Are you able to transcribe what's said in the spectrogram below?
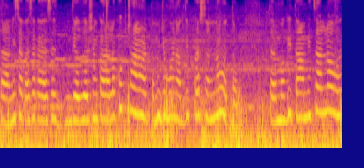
तर आणि सकाळ सकाळी असं देवदर्शन करायला खूप छान वाटतं. म्हणजे मन अगदी प्रसन्न होतं. तर मग इथं आम्ही चाललो आहोत.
